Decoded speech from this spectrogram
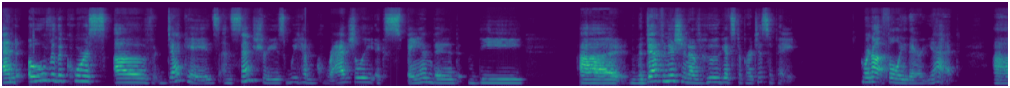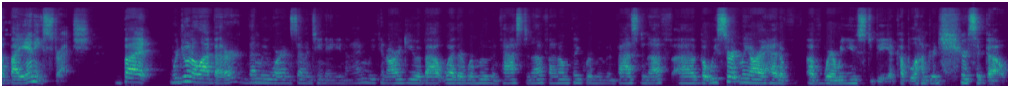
And over the course of decades and centuries, we have gradually expanded the uh, the definition of who gets to participate. We're not fully there yet uh, by any stretch, but we're doing a lot better than we were in 1789. We can argue about whether we're moving fast enough. I don't think we're moving fast enough, uh, but we certainly are ahead of, of where we used to be a couple of hundred years ago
